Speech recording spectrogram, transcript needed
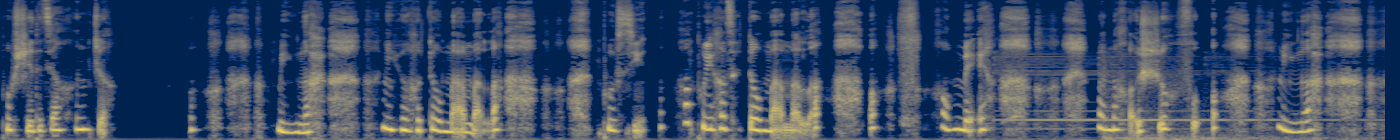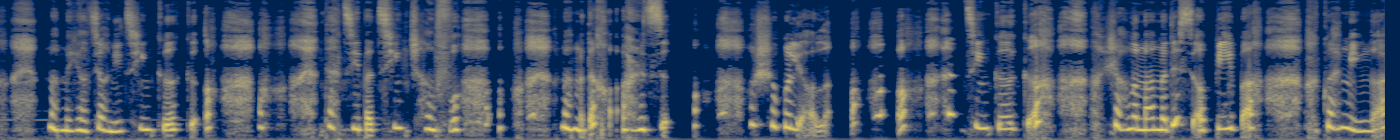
不时的娇哼着：“明儿，你又要逗妈妈了，不行，不要再逗妈妈了，哦好美啊，妈妈好舒服，明儿。”妈妈要叫你亲哥哥，大鸡巴亲丈夫，妈妈的好儿子，我受不了了，亲哥哥，饶了妈妈的小逼吧，乖明儿，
